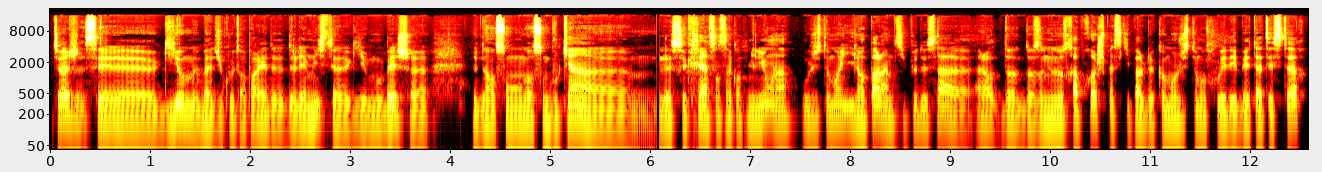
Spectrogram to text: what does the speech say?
tu vois, c'est euh, Guillaume, bah du coup, tu en parlais de, de l'Emlist, euh, Guillaume Moubèche, dans son dans son bouquin Le secret à 150 millions là, où justement il en parle un petit peu de ça. alors dans, une autre approche, parce qu'il parle de comment justement trouver des bêta testeurs.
